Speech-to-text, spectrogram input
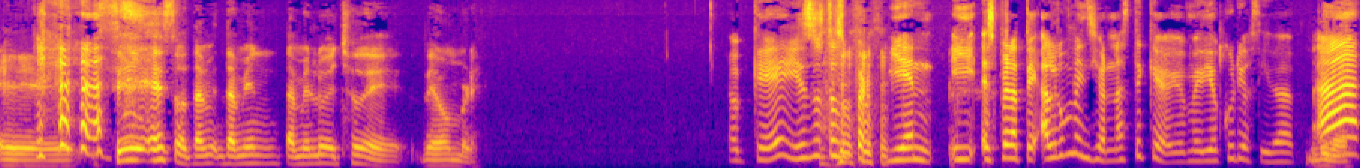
eh, sí, eso, también, también, también lo he hecho de, de hombre. Ok, eso está súper bien. Y espérate, algo mencionaste que me dio curiosidad. Dime. Ah,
